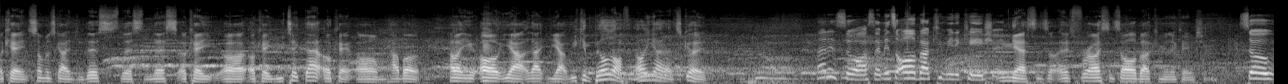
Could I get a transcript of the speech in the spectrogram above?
okay. Someone's got to do this, this, and this. Okay, uh, okay, you take that. Okay, um, how about how about you? Oh yeah, that yeah, we can build off. Oh yeah, that's good. That is so awesome. It's all about communication. Yes, it's, it's for us. It's all about communication. So,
